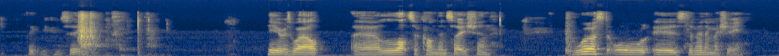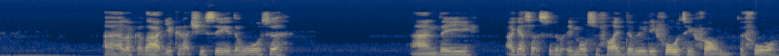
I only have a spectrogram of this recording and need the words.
I think you can see here as well uh, lots of condensation worst of all is the milling machine uh, look at that you can actually see the water and the I guess that's sort of emulsified WD-40 from before.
